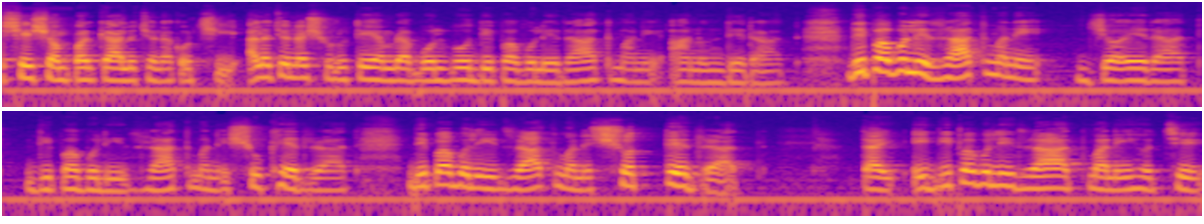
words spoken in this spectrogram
সেই সম্পর্কে আলোচনা করছি। আলোচনার শুরুতেই আমরা বলব, দীপাবলির রাত মানে আনন্দের রাত। দীপাবলির রাত মানে জয়ের রাত, দীপাবলির রাত মানে সুখের রাত, দীপাবলির রাত মানে সত্যের রাত। তাই এই দীপাবলির রাত মানেই হচ্ছে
